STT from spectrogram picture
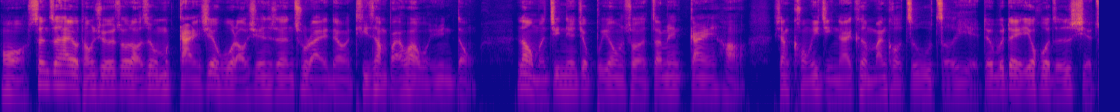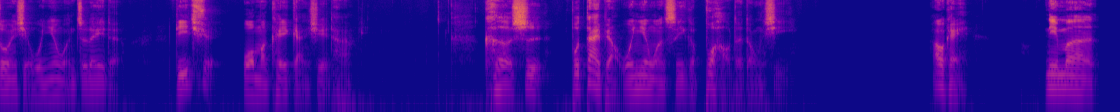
哦，甚至还有同学说：“老师，我们感谢胡老先生出来的提倡白话文运动，那我们今天就不用说这边该哈，像孔乙己那一刻满口之乎者也，对不对？又或者是写作文写文言文之类的。的确，我们可以感谢他。可是，不代表文言文是一个不好的东西。OK，你们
